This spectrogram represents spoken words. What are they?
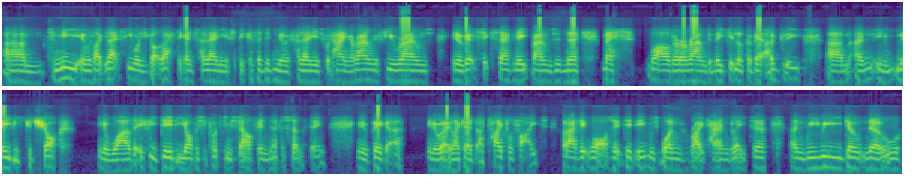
um, to me, it was like, let's see what he's got left against Helenius because I didn't know if Helenius would hang around a few rounds, you know, get six, seven, eight rounds in there, mess Wilder around and make it look a bit ugly, um, and you know, maybe could shock, you know, Wilder. If he did, he obviously puts himself in there for something, you know, bigger you know, like a, a, title fight. But as it was, it did, it was one right hand later, and we really don't know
